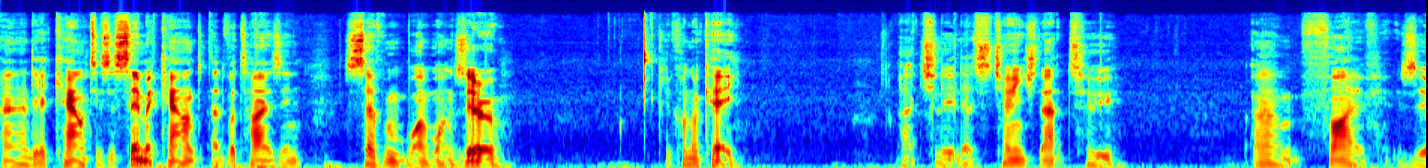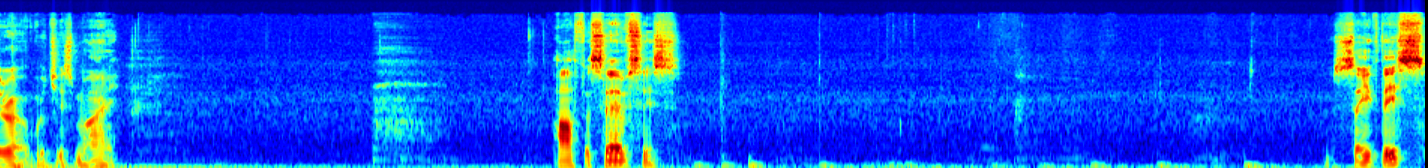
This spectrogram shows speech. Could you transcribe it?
and the account is the same account advertising 7110 click on OK actually let's change that to um, 50 which is my alpha services save this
